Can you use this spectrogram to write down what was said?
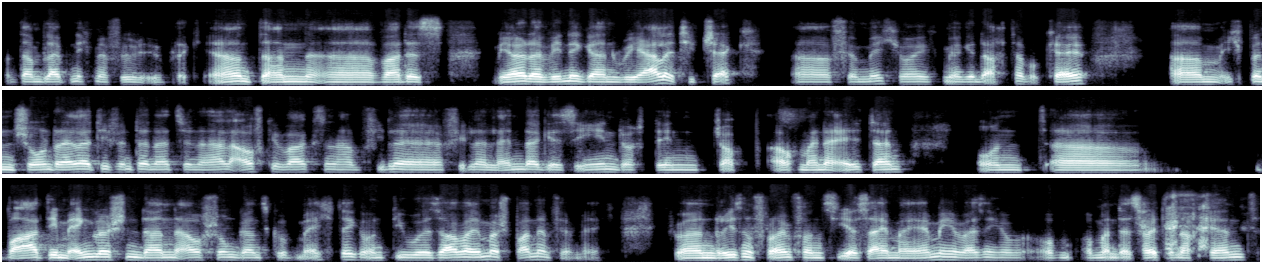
und dann bleibt nicht mehr viel übrig. Ja. Und dann äh, war das mehr oder weniger ein Reality-Check äh, für mich, wo ich mir gedacht habe, okay, ähm, ich bin schon relativ international aufgewachsen, habe viele, viele Länder gesehen durch den Job auch meiner Eltern und äh, war dem Englischen dann auch schon ganz gut mächtig und die USA war immer spannend für mich. Ich war ein Riesenfreund von CSI Miami, weiß nicht, ob, ob man das heute noch kennt.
